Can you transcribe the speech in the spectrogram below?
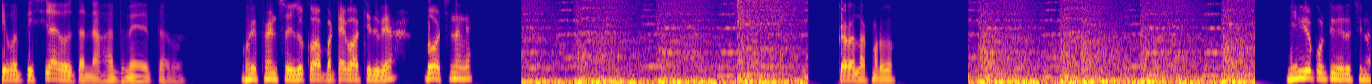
ಇವತ್ತು ಬಿಸಿ ಆಗೋತಣ್ಣ ಅದನ್ನೇ ಇರ್ತಾವೆ ನೋಡಿ ಫ್ರೆಂಡ್ಸ್ ಇದಕ್ಕೂ ಆ ಬಟ್ಟೆಗೆ ಹಾಕಿದೀವಿ ದೋ ಚೆನ್ನಾಗೆ ಲಾಕ್ ನಿನಗೆ ಕೊಡ್ತೀನಿ ಇರು ಚಿನ್ನ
